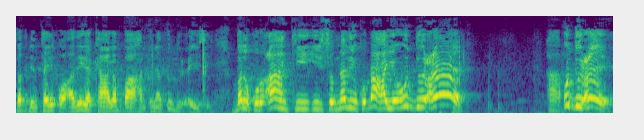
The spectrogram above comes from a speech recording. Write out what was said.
dad dhintay oo adiga kaaga baahan inaad u duceysay. Bal qur'aankii iyo sunadii ku dhahayo u ducee. Ha u ducee.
